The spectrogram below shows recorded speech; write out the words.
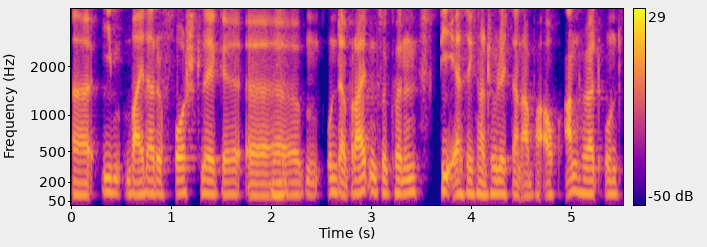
äh, ihm weitere Vorschläge äh, unterbreiten zu können, die er sich natürlich dann aber auch anhört und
